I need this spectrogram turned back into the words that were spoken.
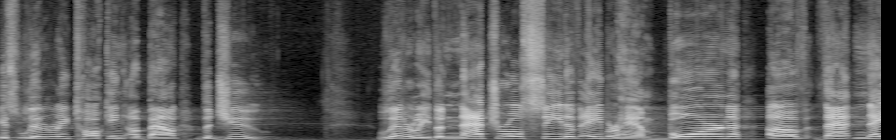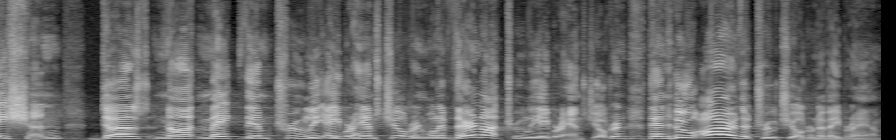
it's literally talking about the Jew literally the natural seed of Abraham, born of that nation, does not make them truly Abraham's children. Well, if they're not truly Abraham's children, then who are the true children of Abraham?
